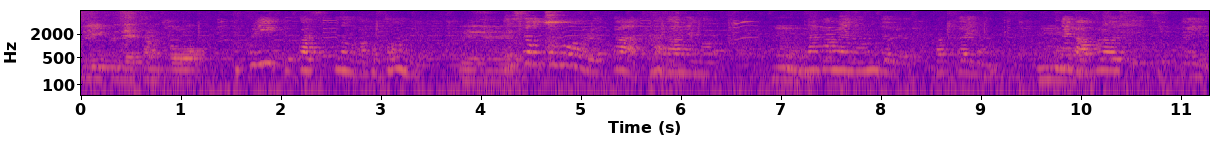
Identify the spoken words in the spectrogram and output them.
フリークでちゃんと。クリークかスプーンがほとんど。でえショートボールか長めの。うん。長めのミドルばっかりなんですよ、うん。それかアプローチでチップイン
